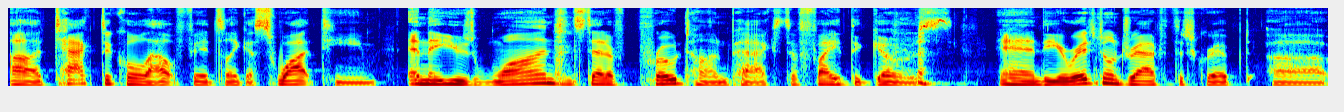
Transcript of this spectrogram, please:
uh, tactical outfits like a SWAT team, and they use wands instead of proton packs to fight the ghosts. and the original draft of the script, uh,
